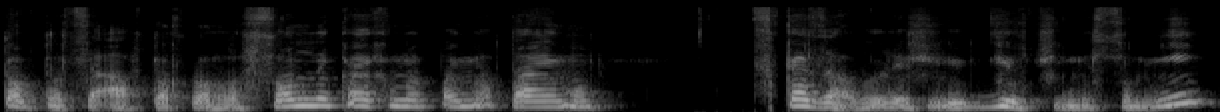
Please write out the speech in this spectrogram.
тобто це автор того сонника, як ми пам'ятаємо, сказав лежі дівчині сумній,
